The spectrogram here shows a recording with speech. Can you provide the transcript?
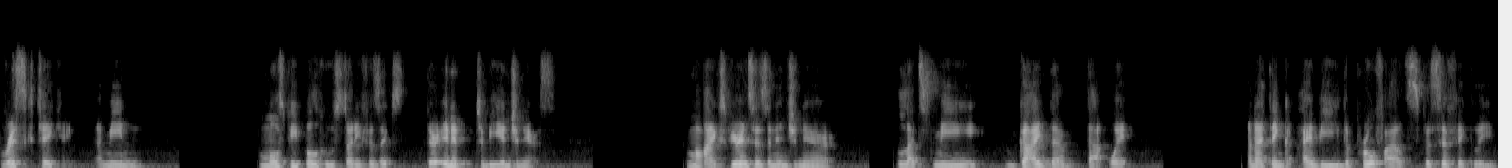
risk taking. I mean, most people who study physics, they're in it to be engineers. My experience as an engineer lets me guide them that way. And I think IB, the profile specifically,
